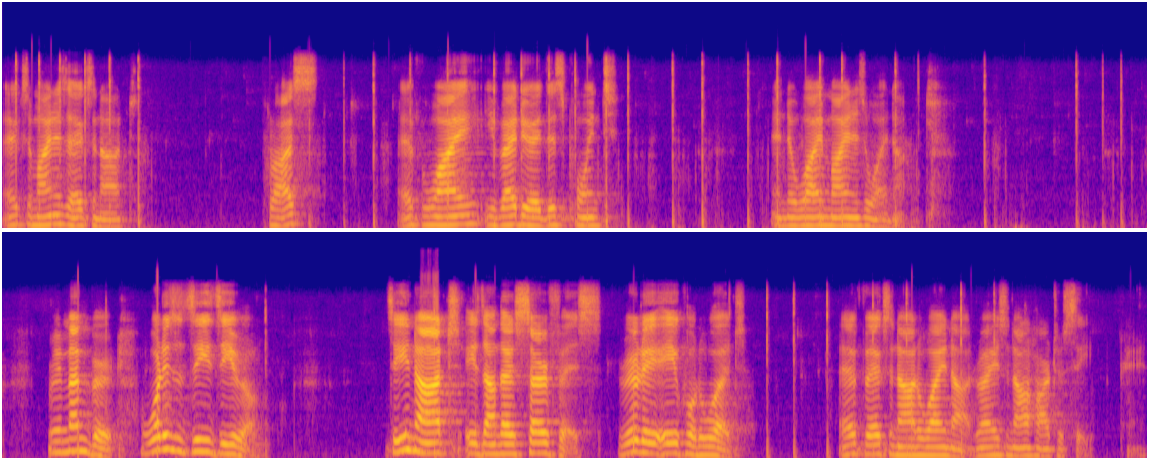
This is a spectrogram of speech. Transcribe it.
x minus x naught, plus fy evaluate this point and the y minus y naught. Remember, what is z0? z naught is on the surface, really equal to what? fx naught y naught, right? It's not hard to see. Okay.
